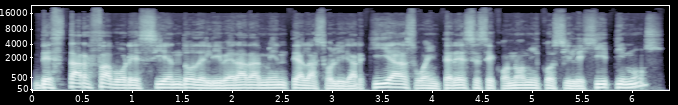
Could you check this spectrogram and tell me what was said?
de estar favoreciendo deliberadamente a las oligarquías o a intereses económicos ilegítimos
